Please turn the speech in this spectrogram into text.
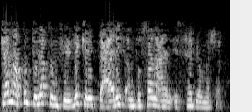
كما قلت لكم في ذكر التعاريف أن تصنع عن الإسهاب وما شابه.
